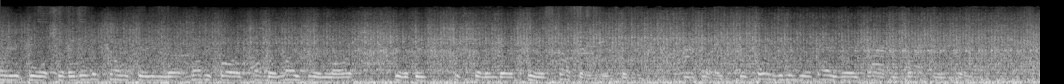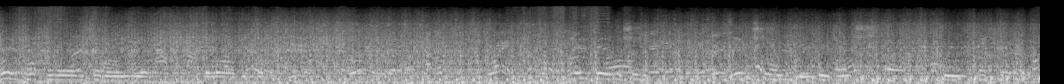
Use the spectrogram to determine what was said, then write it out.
only a four-cylinder. This one's been uh, modified somewhere later in life with a big six-cylinder Ford truck engine in place. It turns it into a very, very powerful tractor indeed. Very popular on some of the, uh, the larger trucks. Harry Ferguson then sold the business to Massey Harris.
